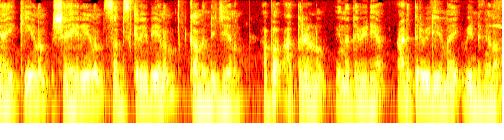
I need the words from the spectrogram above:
ലൈക്ക് ചെയ്യണം ഷെയർ ചെയ്യണം സബ്സ്ക്രൈബ് ചെയ്യണം കമന്റും ചെയ്യണം. അപ്പോൾ അത്രയേ ഉള്ളൂ ഇന്നത്തെ വീഡിയോ. അടുത്തൊരു വീഡിയോയുമായി വീണ്ടും കാണാം.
